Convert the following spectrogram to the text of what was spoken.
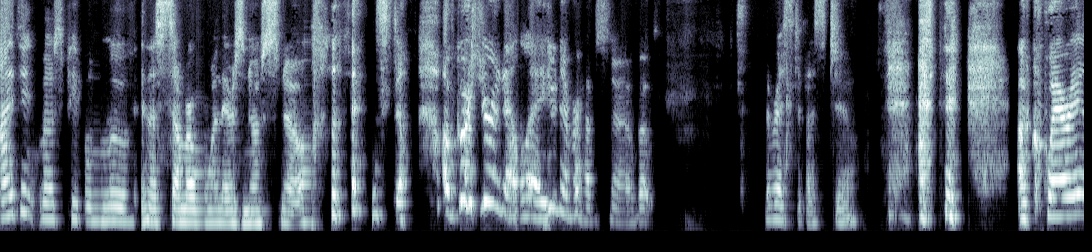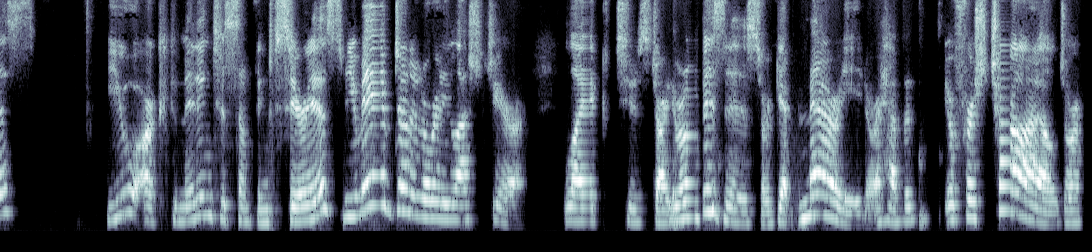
I think most people move in the summer when there's no snow. of course, you're in LA, you never have snow, but the rest of us do. Aquarius, you are committing to something serious. You may have done it already last year, like to start your own business or get married or have a, your first child or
